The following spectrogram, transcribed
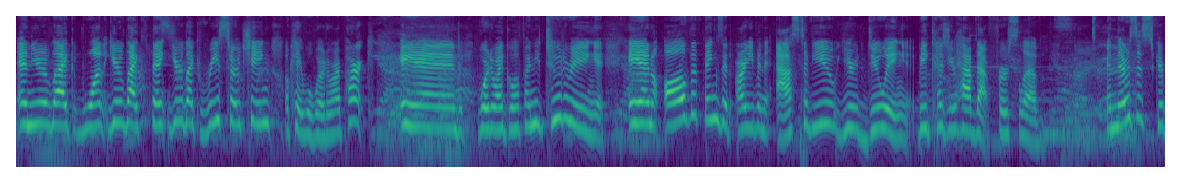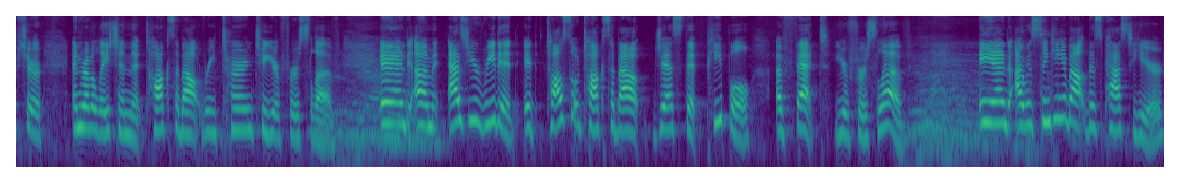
and you're like one you're like thank you're like researching, okay, well where do I park? And where do I go if I need tutoring? And all the things that aren't even asked of you, you're doing because you have that first love. And there's a scripture in Revelation that talks about return to your first love. And um, as you read it, it also talks about just that people affect your first love. And I was thinking about this past year,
